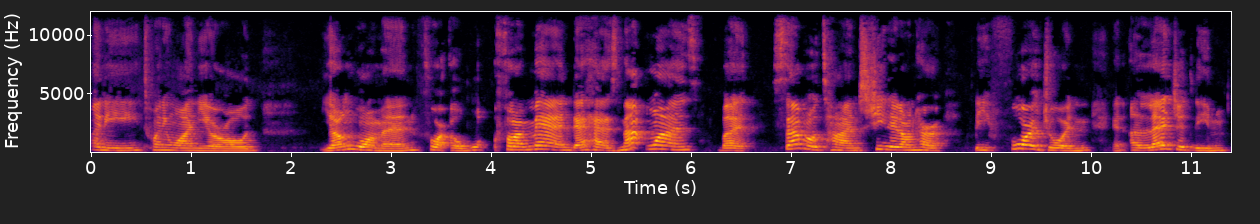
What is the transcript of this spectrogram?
20, 21 year old young woman for a for a man that has not once but several times cheated on her before Jordyn and allegedly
